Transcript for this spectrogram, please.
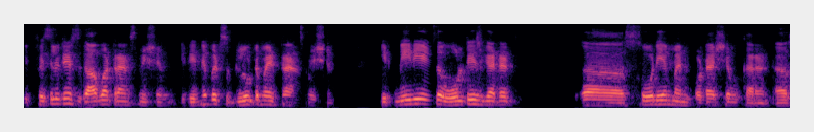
It facilitates GABA transmission. It inhibits glutamate transmission. It mediates the voltage-gated uh, sodium and potassium current. Uh,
